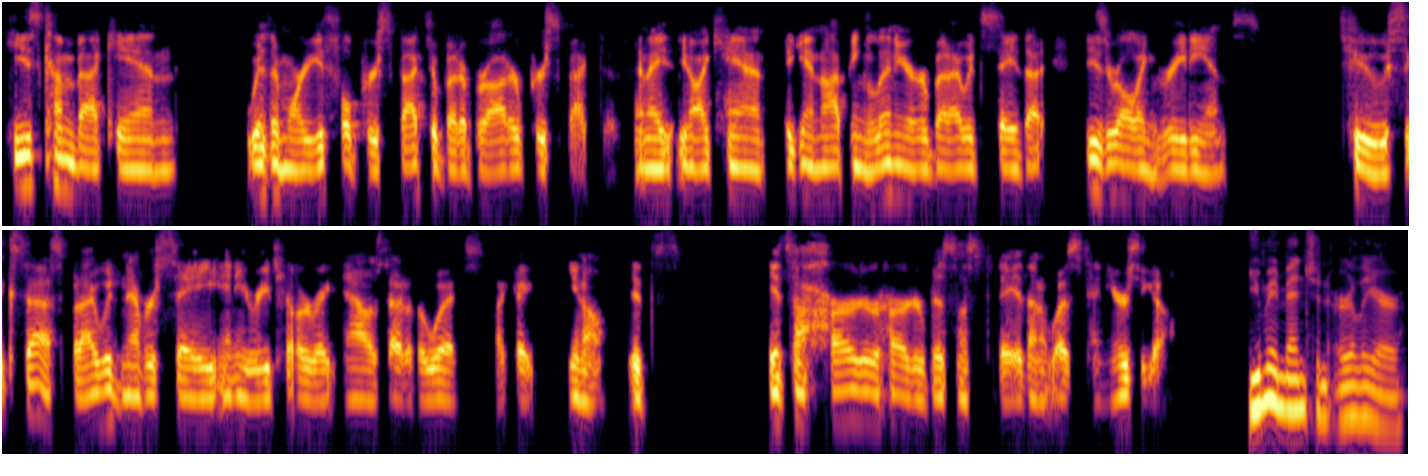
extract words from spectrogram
He's come back in with a more youthful perspective, but a broader perspective. And I, you know, I can't, again, not being linear, but I would say that these are all ingredients to success. But I would never say any retailer right now is out of the woods. Like I, you know, it's, it's a harder, harder business today than it was 10 years ago. You made mention earlier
